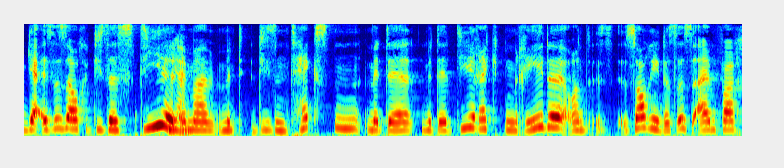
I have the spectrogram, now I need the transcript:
ja, es ist auch dieser Stil Ja. immer mit diesen Texten, mit der mit der direkten Rede und sorry, das ist einfach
